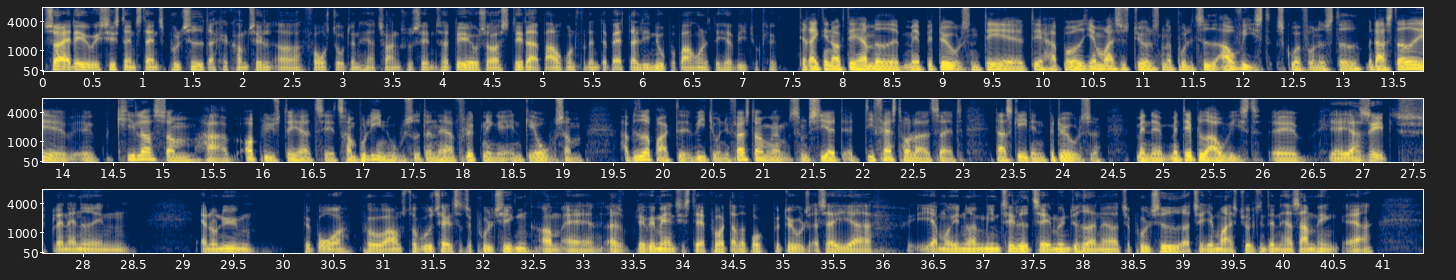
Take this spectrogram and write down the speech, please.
så er det jo i sidste instans politiet, der kan komme til at forestå den her tvangsudsendelse. Og det er jo så også det, der er baggrund for den debat, der er lige nu på baggrund af det her videoklip. Det er rigtigt nok, det her med, med bedøvelsen. Det, det har både Hjemrejsestyrelsen og politiet afvist skulle have fundet sted. Men der er stadig øh, kilder, som har oplyst det her til Trampolinhuset, den her flygtninge-NGO, som har viderebragt øh, videoen i første omgang, som siger, at de fastholder altså, at der er sket en bedøvelse. Men, øh, men det er blevet afvist. Øh, ja, jeg har set blandt andet en anonym beboer på Avnstrup udtalelser til politikken om, at altså, bliver ved med at insistere på, at der har været brugt bedøvelse. Altså, jeg, jeg må indrømme, min tillid til myndighederne og til politiet og til hjemrejsstyrelsen i den her sammenhæng er,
